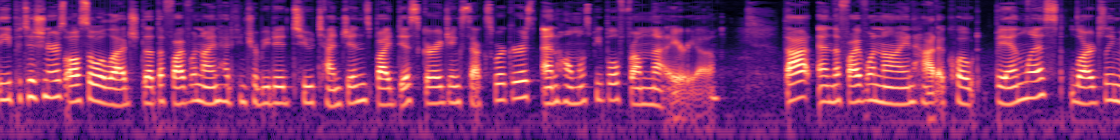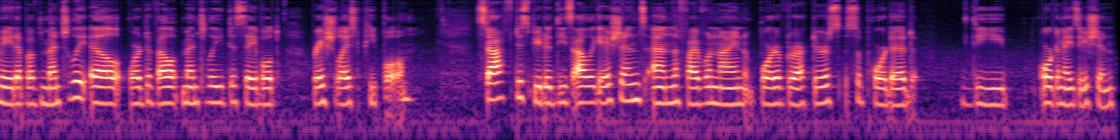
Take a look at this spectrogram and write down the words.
The petitioners also alleged that the 519 had contributed to tensions by discouraging sex workers and homeless people from that area. That and the 519 had a quote ban list largely made up of mentally ill or developmentally disabled racialized people. Staff disputed these allegations, and the 519 board of directors supported the organization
